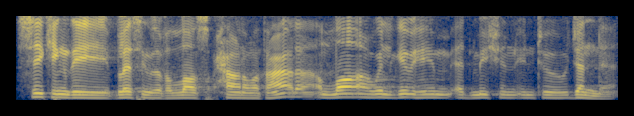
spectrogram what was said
seeking the blessings of Allah subhanahu wa ta'ala, Allah will give him admission into Jannah.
